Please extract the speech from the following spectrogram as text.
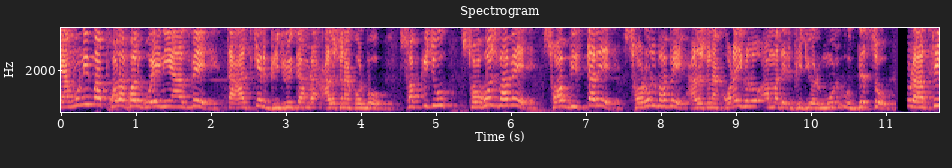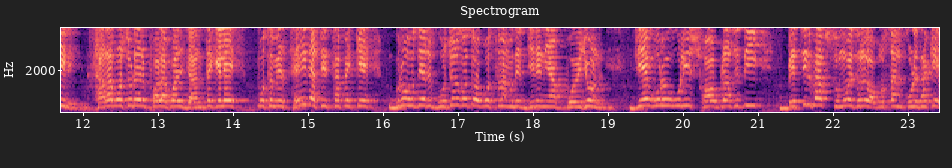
কেমনই বা ফলাফল বয়ে নিয়ে আসবে তা আজকের ভিডিওতে আমরা আলোচনা করব। সব কিছু সহজভাবে সব বিস্তারে সরলভাবে আলোচনা করাই হলো আমাদের ভিডিওর মূল উদ্দেশ্য। রাশির সারা বছরের ফলাফল জানতে গেলে প্রথমে সেই রাশির সাপেক্ষে গ্রহদের গোচরগত অবস্থান আমাদের জেনে নেওয়া প্রয়োজন। যে গ্রহগুলি সব রাশিতেই বেশিরভাগ সময় ধরে অবস্থান করে থাকে,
